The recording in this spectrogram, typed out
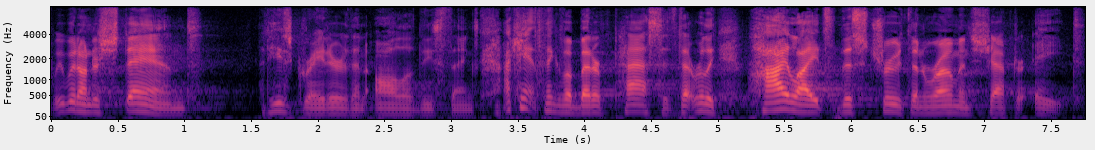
that we would understand that He's greater than all of these things. I can't think of a better passage that really highlights this truth in Romans chapter 8.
